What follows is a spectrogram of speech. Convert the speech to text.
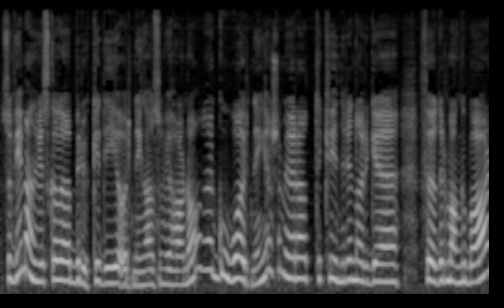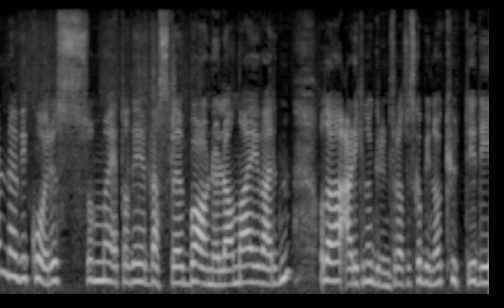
Så vi mener vi skal bruke de ordninga som vi har nå. Det er gode ordninger som gjør at kvinner i Norge føder mange barn. Vi kåres som et av de beste barnelanda i verden. Og da er det ikke noe grunn for at vi skal begynne å kutte i de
